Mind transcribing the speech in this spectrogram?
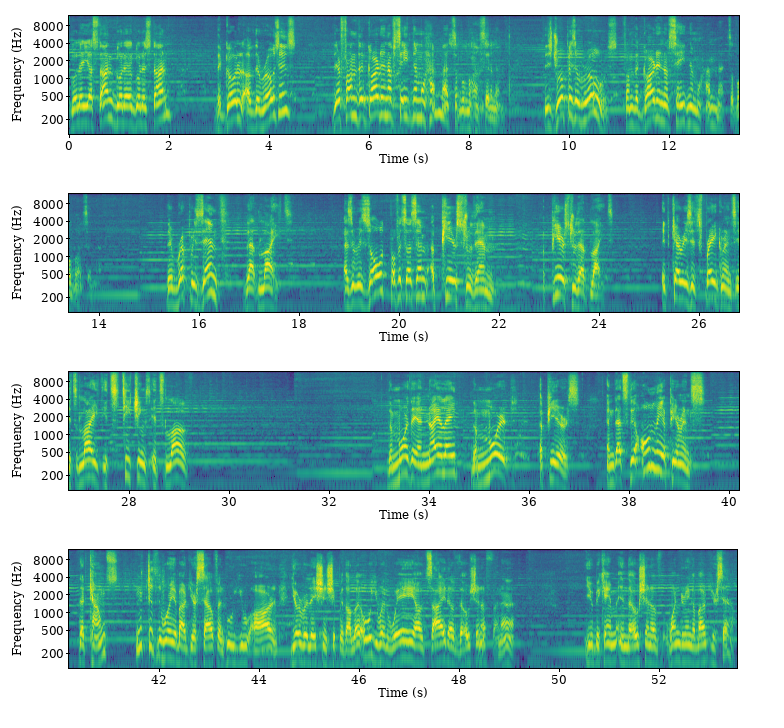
Gul-e-Yastan, Gul-e-Gulistan, the gul of the roses, they're from the garden of Sayyidina Muhammad This drop is a rose from the garden of Sayyidina Muhammad They represent that light. As a result Prophet appears through them appears through that light. It carries its fragrance, its light, its teachings, its love. The more they annihilate, the more it appears and that's the only appearance that counts. Not to worry about yourself and who you are and your relationship with Allah, oh you went way outside of the ocean of fana you became in the ocean of wondering about yourself.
